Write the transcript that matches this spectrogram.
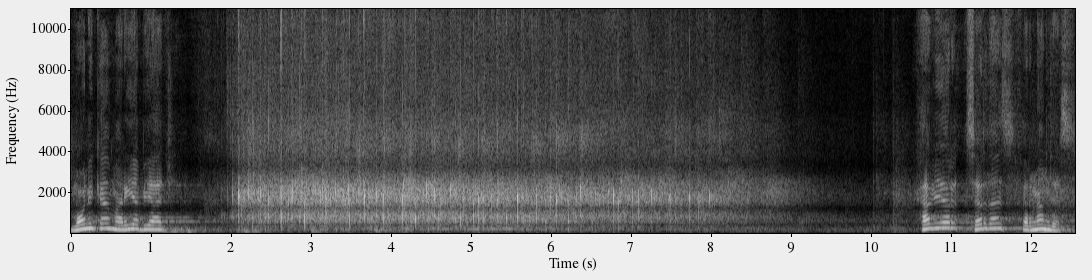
Monica Maria Biaggi. Javier Cerdas Fernández.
